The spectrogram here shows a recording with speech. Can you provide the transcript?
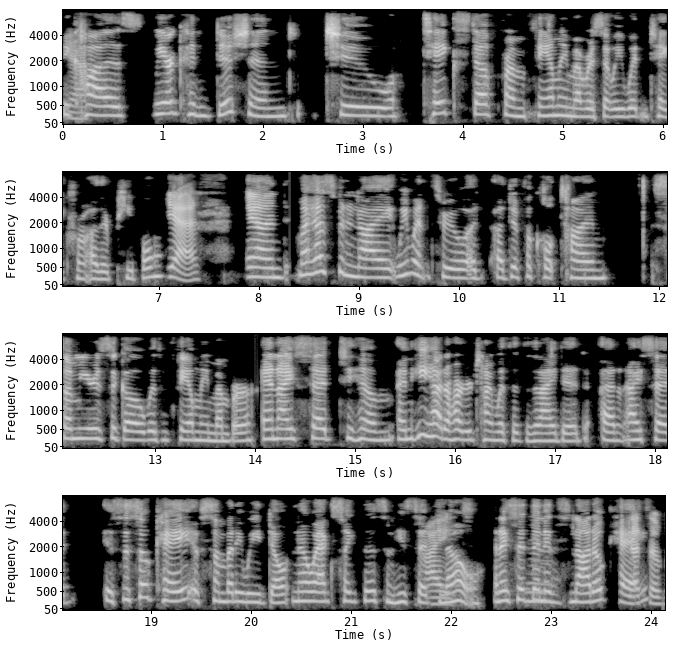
because yeah. we are conditioned to take stuff from family members that we wouldn't take from other people. Yes. And my husband and I, we went through a, a difficult time some years ago with a family member. And I said to him, and he had a harder time with it than I did. And I said, is this okay if somebody we don't know acts like this? And he said right. no. And I said, then mm. it's not okay. That's a,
